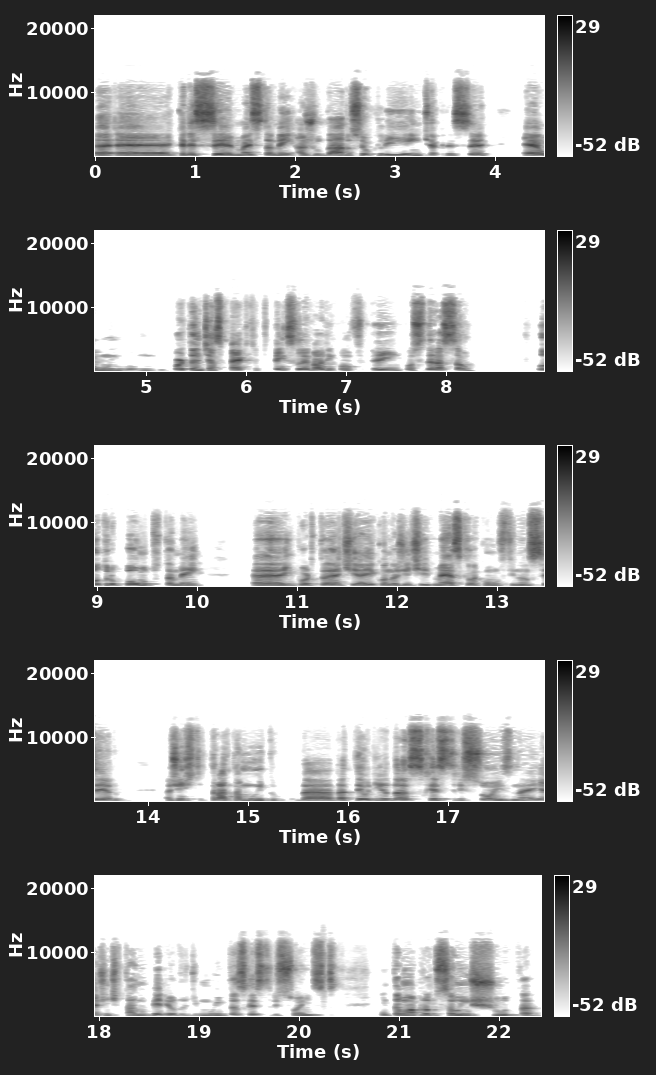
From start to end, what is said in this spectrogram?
é, crescer, mas também ajudar o seu cliente a crescer, é um, importante aspecto que tem que ser levado em, em consideração. Outro ponto também é, importante, e aí quando a gente mescla com o financeiro, a gente trata muito da, da teoria das restrições, né? E a gente está num período de muitas restrições. Então, a produção enxuta,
